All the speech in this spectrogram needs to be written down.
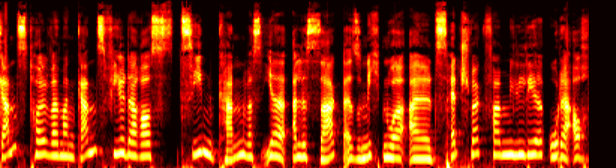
ganz toll, weil man ganz viel daraus ziehen kann, was ihr alles sagt. Also nicht nur als Patchwork-Familie oder auch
